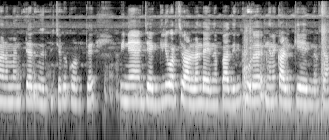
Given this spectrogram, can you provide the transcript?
വേണം വേണ്ടിയിട്ട് അത് വീർപ്പിച്ചൊക്കെ കൊടുത്ത് പിന്നെ ജഗ്ഗിൽ കുറച്ച് വെള്ളം ഉണ്ടായിരുന്നു. അപ്പോൾ അതിൽ കൂടെ ഇങ്ങനെ കളിക്കുകയായിരുന്നു കേട്ടോ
